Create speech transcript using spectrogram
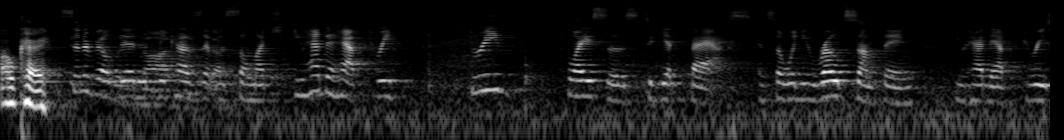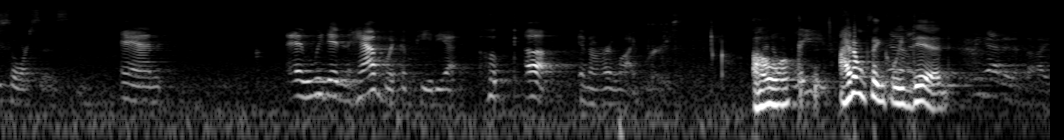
okay, Centerville didn't because it was so much, you had to have three, three places to get facts. And so when you wrote something, you had to have three sources. And, and we didn't have Wikipedia hooked up in our libraries. Oh, don't okay. believe. I don't think we did. We had it at the high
